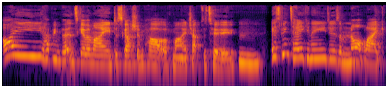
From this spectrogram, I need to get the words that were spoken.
I have been putting together my discussion part of my chapter two. Mm. It's been taking ages. I'm not like,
